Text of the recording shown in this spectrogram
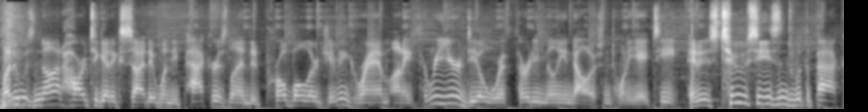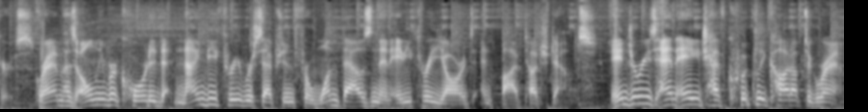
but it was not hard to get excited when the Packers landed Pro Bowler Jimmy Graham on a three year deal worth $30 million in 2018. In his two seasons with the Packers, Graham has only recorded 93 receptions for 1,083 yards and 5 touchdowns. Injuries and age have quickly caught up to Graham,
